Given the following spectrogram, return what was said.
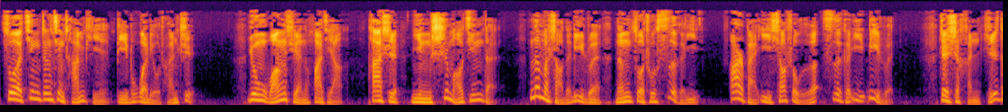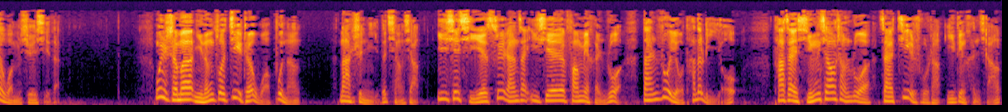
做竞争性产品比不过柳传志。用王选的话讲，他是拧湿毛巾的，那么少的利润能做出四个亿、二百亿销售额、四个亿利润，这是很值得我们学习的。为什么你能做记者，我不能？那是你的强项。一些企业虽然在一些方面很弱，但弱有它的理由。它在行销上弱，在技术上一定很强。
